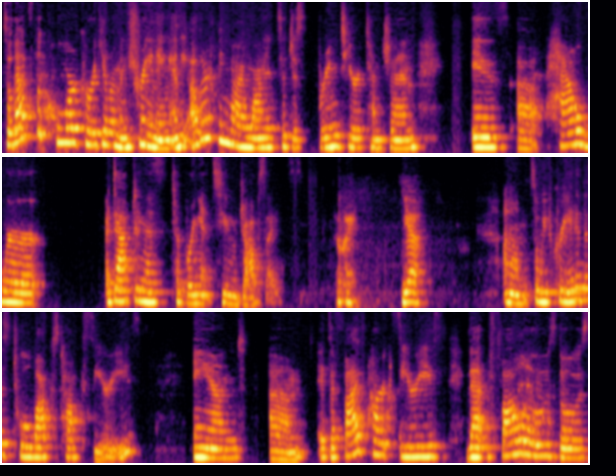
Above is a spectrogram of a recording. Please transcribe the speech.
So that's the core curriculum and training. And the other thing that I wanted to just bring to your attention is uh, how we're adapting this to bring it to job sites. Okay. Yeah. Um, so we've created this Toolbox Talk series, and um, it's a five part series that follows those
